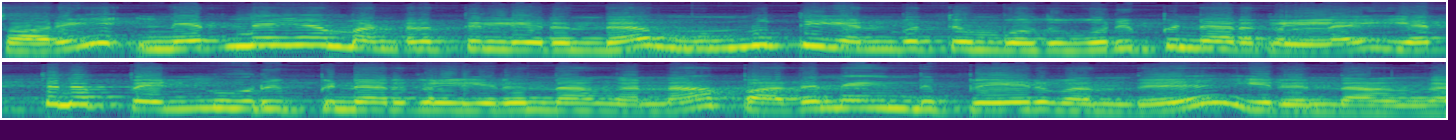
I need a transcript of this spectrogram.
சாரி நிர்ணய மன்றத்தில் இருந்த முன்னூத்தி எண்பத்தி ஒன்பது உறுப்பினர்கள்ல எத்தனை பெண் உறுப்பினர்கள் இருந்தாங்கன்னா பதினைந்து பேர் வந்து இருந்தாங்க.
